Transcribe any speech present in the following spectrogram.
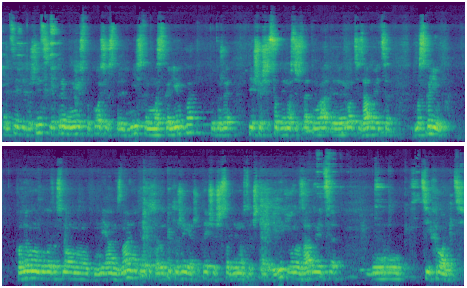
Франциск Душицький отримав місто Косів з передмістям Москалівка. Тут уже в 1694 е, році згадується Москалівка. Коли воно було засновано, ну, я не знаю, наприклад, але тут вже є, що 1694 рік, воно згадується у цій хроніці.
